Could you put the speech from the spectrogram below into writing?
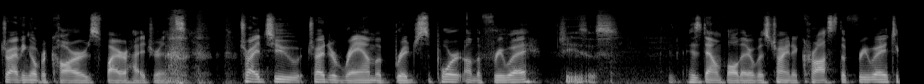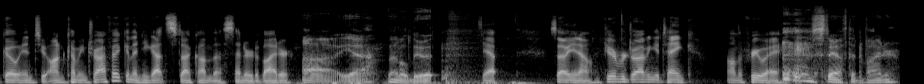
driving over cars, fire hydrants. tried to tried to ram a bridge support on the freeway. Jesus. His downfall there was trying to cross the freeway to go into oncoming traffic, and then he got stuck on the center divider. Uh, yeah, that'll do it. Yep. So you know, if you're ever driving a tank on the freeway, Stay off the divider.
